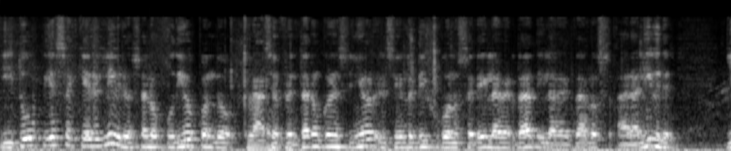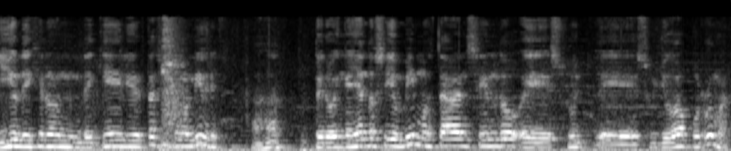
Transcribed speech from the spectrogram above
y tú piensas que eres libre. O sea, los judíos cuando Claro. se enfrentaron con el Señor, el Señor les dijo, conoceréis la verdad y la verdad los hará libres. Y ellos le dijeron, ¿de qué libertad si somos libres? Ajá. pero engañándose ellos mismos estaban siendo eh, su- eh, subyugados por Roma.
